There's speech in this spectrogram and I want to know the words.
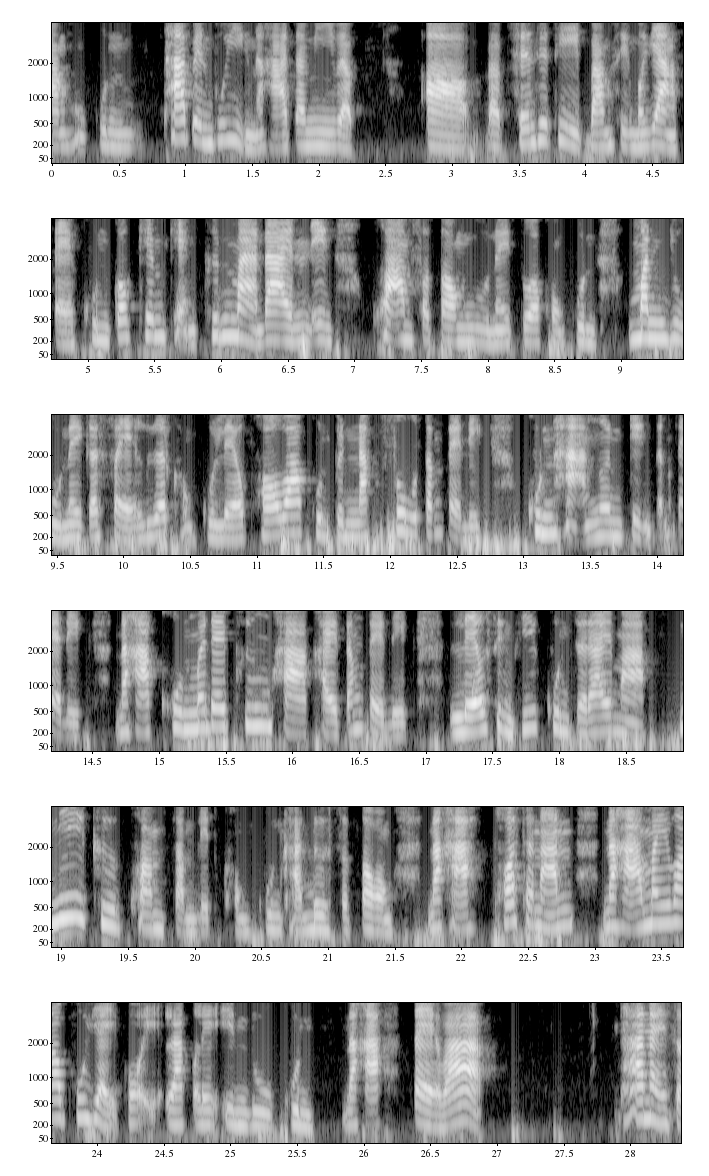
างๆของคุณถ้าเป็นผู้หญิงนะคะ จะมีแบบ แบบเซนซิทีฟบางสิ่งบางอย่าง แต่คุณก็เข้มแข็งขึ้นมาได้นั่นเอง ความสตองอยู่ในตัวของคุณ มันอยู่ในกระแสเลือดของคุณแล้ว เพราะว่าคุณเป็นนักสู้ตั้งแต่เด็ก คุณหาเงินเก่งตั้งแต่เด็กนะคะ คุณไม่ได้พึ่งพาใครตั้งแต่เด็ก แล้วสิ่งที่คุณจะได้มา นี่คือความสำเร็จของคุณค่ะเดอะสตองนะคะ เพราะฉะนั้นนะคะไม่ว่าผู้ใหญ่ก็รักและเอ็นดูคุณนะคะ แต่ว่าถ้าในส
